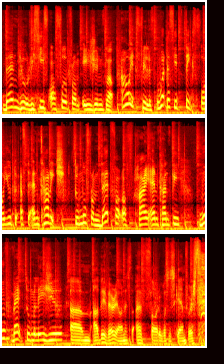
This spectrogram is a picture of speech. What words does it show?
Then you receive offer from Asian club. How it feels? What does it take for you to have the encourage to move from that sort of high end country, move back to Malaysia? Um, I'll be very honest. I thought it was a scam first.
